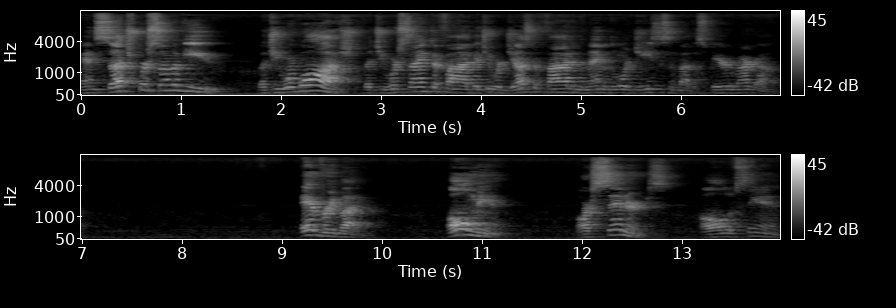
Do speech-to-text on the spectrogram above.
And such were some of you. But you were washed, but you were sanctified, but you were justified in the name of the Lord Jesus and by the Spirit of our God. Everybody, all men, are sinners. All have sinned,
